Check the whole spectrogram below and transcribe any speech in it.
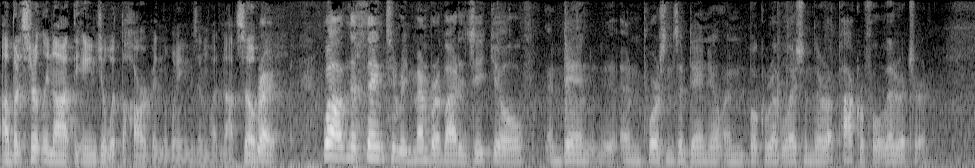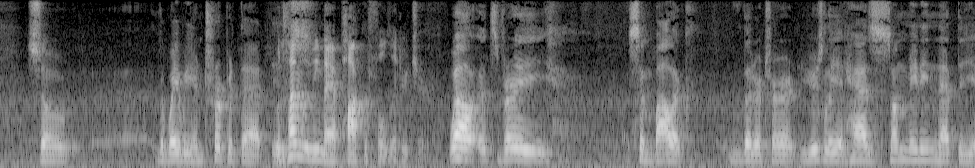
uh, but it's certainly not the angel with the harp and the wings and whatnot. So, Right. Well, the thing to remember about Ezekiel and Dan and portions of Daniel and Book of Revelation, they're apocryphal literature. So the way we interpret that well, is define what we mean by apocryphal literature. well, it's very symbolic literature. Usually, it has some meaning that the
